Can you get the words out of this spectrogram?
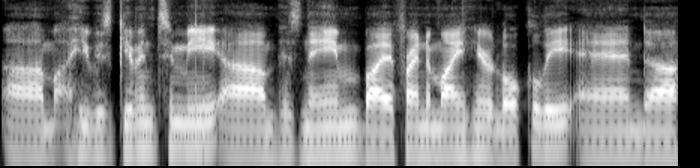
Um, he was given to me um, his name by a friend of mine here locally, and uh,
